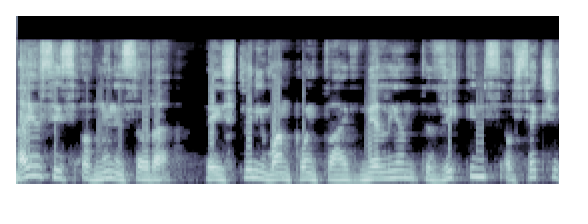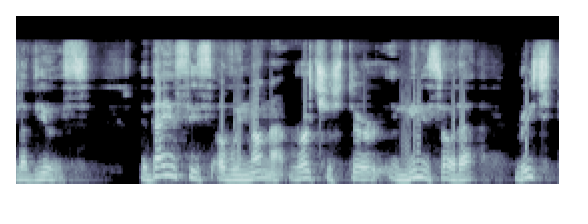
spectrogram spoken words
Diocese of Minnesota pays 21.5 million to victims of sexual abuse. The Diocese of Winona Rochester in Minnesota reached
